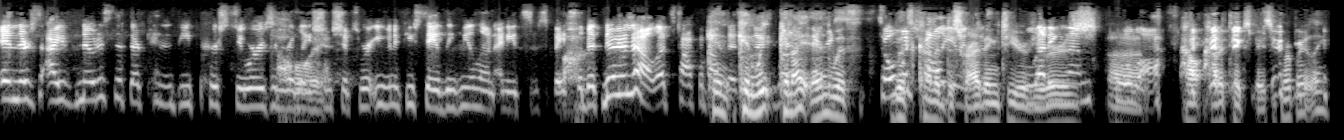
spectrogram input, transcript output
and there's I've noticed that there can be pursuers in relationships where even if you say leave me alone, I need some space. They'll be no, no, no. Let's talk about can, this. Can we? Can I end with so with kind of describing to your viewers uh, how how to take space appropriately?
